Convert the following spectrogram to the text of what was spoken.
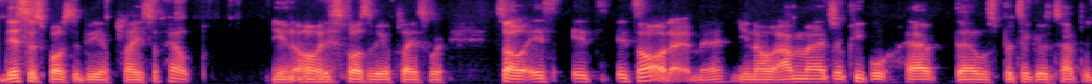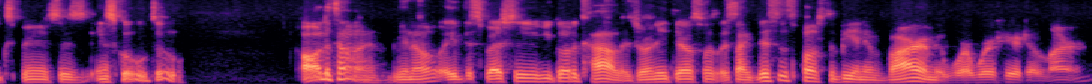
this is supposed to be a place of help you know it's supposed to be a place where so it's it's it's all that man. You know i imagine people have those particular type of experiences in school too. All the time you know especially if you go to college or anything else it's like this is supposed to be an environment where we're here to learn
